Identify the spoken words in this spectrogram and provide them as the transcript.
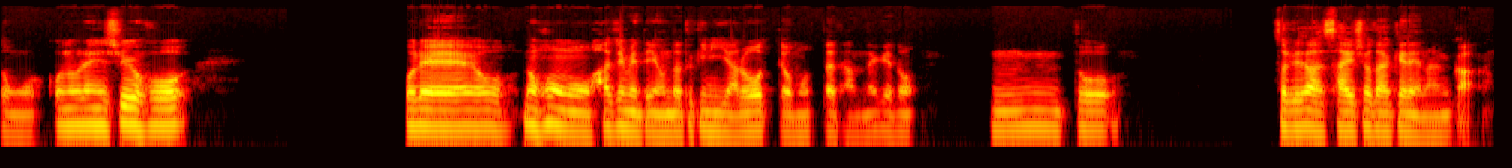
そう、この練習法、これを、の本を初めて読んだ時にやろうって思ってたんだけど、うーんと、それは最初だけでなんか、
